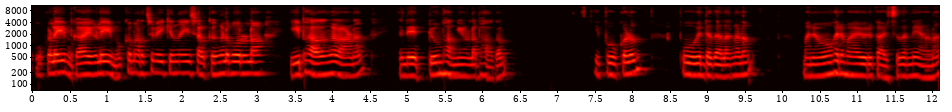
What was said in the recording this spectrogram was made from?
പൂക്കളെയും കായകളെയും ഒക്കെ മറച്ചു വയ്ക്കുന്ന ഈ ശൽക്കങ്ങൾ പോലുള്ള ഈ ഭാഗങ്ങളാണ് ഇതിന്റെ ഏറ്റവും ഭംഗിയുള്ള ഭാഗം. ഈ പൂക്കളും പൂവിന്റെ ദളങ്ങളും മനോഹരമായ ഒരു കാഴ്ച തന്നെയാണ്.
